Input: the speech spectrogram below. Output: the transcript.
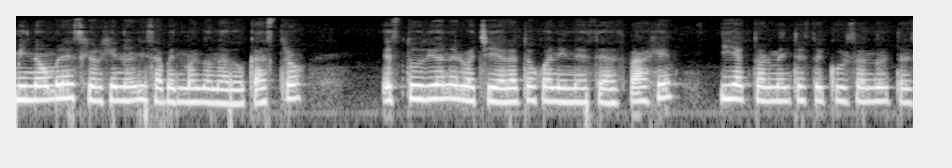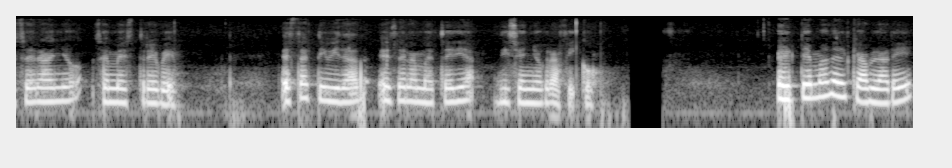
Mi nombre es Georgina Elizabeth Maldonado Castro. Estudio en el Bachillerato Juan Inés de Asbaje y actualmente estoy cursando el tercer año semestre B. Esta actividad es de la materia diseño gráfico. El tema del que hablaré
